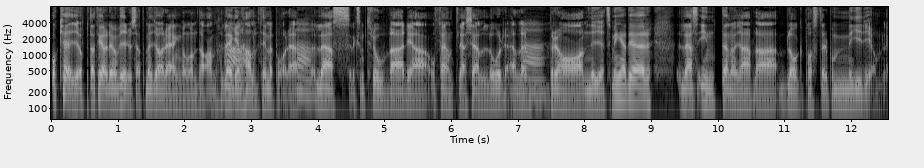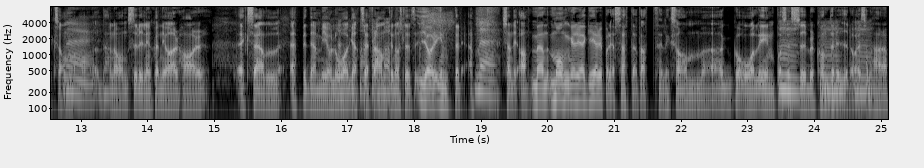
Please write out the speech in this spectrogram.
Okej, uppdatera dig om viruset men gör det en gång om dagen. Lägg en halvtimme på det. Läs liksom trovärdiga offentliga källor eller bra nyhetsmedier. Läs inte någon jävla bloggposter på medium liksom, där någon civilingenjör har Excel-epidemiologat sig fram till något slut. Gör inte det, Nej. kände jag. Men många reagerar på det sättet att liksom uh, gå all in på sin cyberkondri. Då, i sån här.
